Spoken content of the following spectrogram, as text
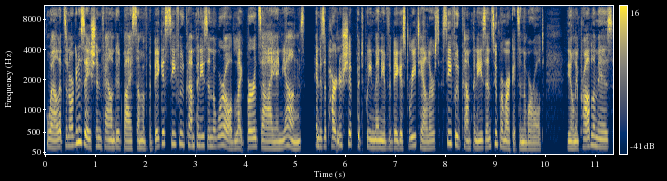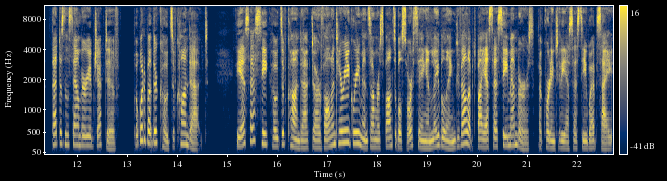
Well, it's an organization founded by some of the biggest seafood companies in the world, like Birdseye and Young's, and is a partnership between many of the biggest retailers, seafood companies, and supermarkets in the world. The only problem is, that doesn't sound very objective. But what about their codes of conduct? The SSC Codes of Conduct are voluntary agreements on responsible sourcing and labeling developed by SSC members, according to the SSC website.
